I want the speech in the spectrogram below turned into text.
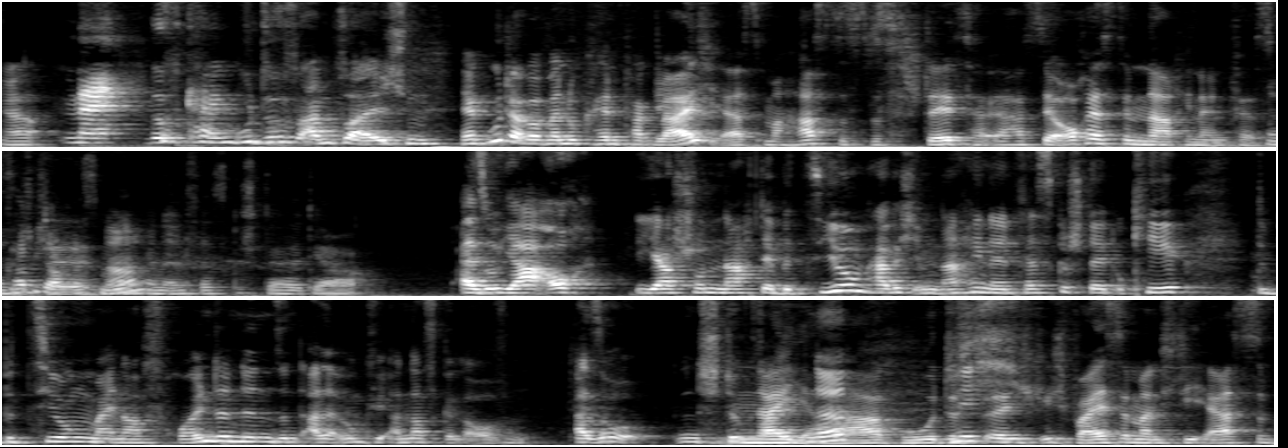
Ja. Nee, das ist kein gutes Anzeichen. Ja gut, aber wenn du keinen Vergleich erstmal hast, das, das stellst, hast du ja auch erst im Nachhinein festgestellt. Das habe ich auch erst im ne? Nachhinein festgestellt, ja. Also ja, auch ja schon nach der Beziehung habe ich im Nachhinein festgestellt, okay, die Beziehungen meiner Freundinnen sind alle irgendwie anders gelaufen. Also ein Stück naja, weit, ne? Ja, gut, das, ich, ich weiß immer nicht, die erste,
